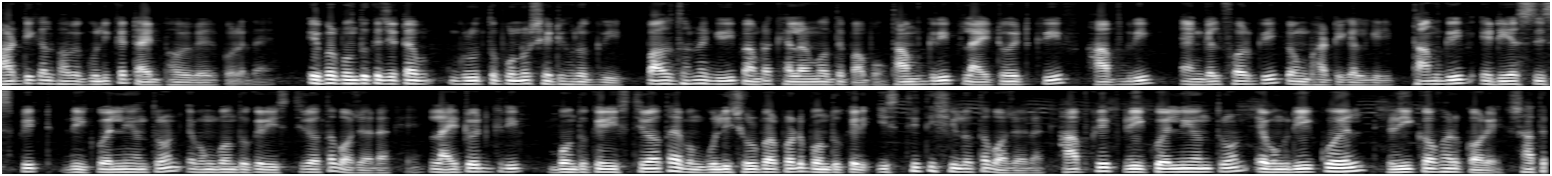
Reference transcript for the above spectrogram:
ভার্টিক্যালভাবে গুলিকে টাইটভাবে বের করে দেয়। এবার বন্ধুকে যেটা গুরুত্বপূর্ণ সেটি হলো গ্রিপ। পাঁচ ধরনের গ্রিপ আমরা খেলার মধ্যে পাবো। Thumb grip light weight grip half grip angle fore grip এবং vertical grip thumb grip ADS speed recoil নিয়ন্ত্রণ এবং বন্দুকের স্থিরতা বজায় রাখে। লাইট ওয়েট গ্রিপ বন্দুকের স্থিরতা এবং গুলি ছুড়বার পরে বন্দুকের স্থিতিশীলতা বজায় রাখে। হাফ গ্রিপ রিকোয়েল নিয়ন্ত্রণ এবং রিকোয়েল রিকভার করে, সাথে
